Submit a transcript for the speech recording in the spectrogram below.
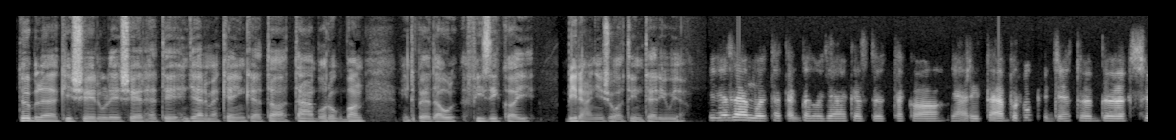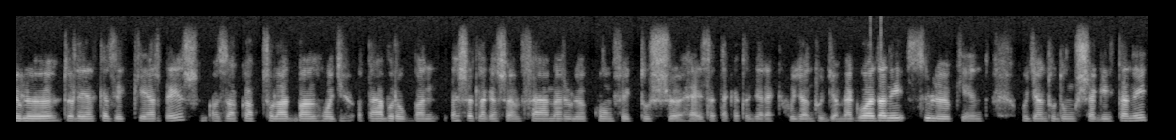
több lelki sérülés érheti gyermekeinket a táborokban, mint például fizikai. Virányi Zsolt interjúja. Ugye az elmúlt hetekben ugye elkezdődtek a nyári táborok, egyre több szülőtől érkezik kérdés azzal kapcsolatban, hogy a táborokban esetlegesen felmerülő konfliktus helyzeteket a gyerek hogyan tudja megoldani, szülőként hogyan tudunk segíteni,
